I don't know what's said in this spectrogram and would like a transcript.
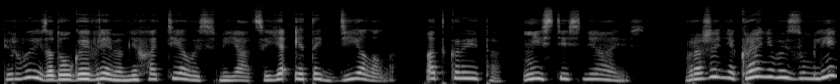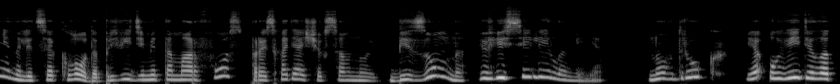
Впервые за долгое время мне хотелось смеяться, и я это делала, открыто, не стесняясь. Выражение крайнего изумления на лице Клода при виде метаморфоз, происходящих со мной, безумно веселило меня. Но вдруг я увидела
